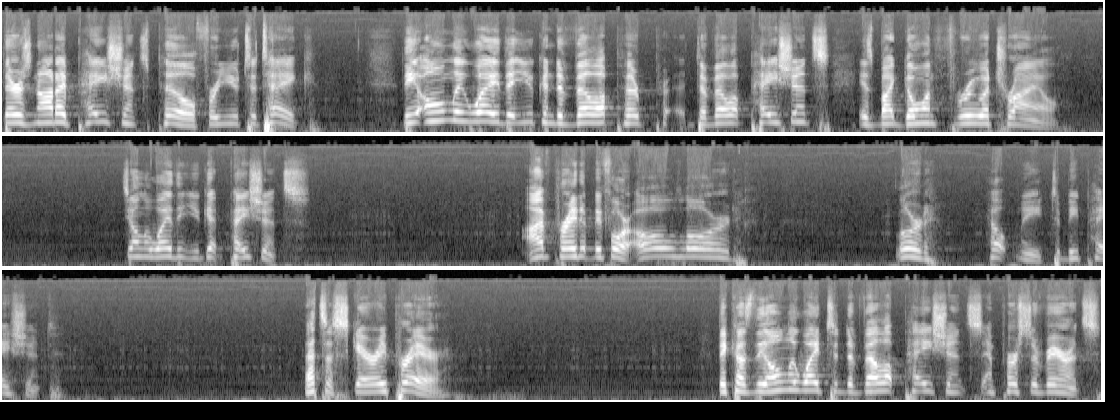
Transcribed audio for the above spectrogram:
There's not a patience pill for you to take. The only way that you can develop, develop patience is by going through a trial. It's the only way that you get patience. I've prayed it before. Oh, Lord, Lord, help me to be patient. That's a scary prayer. Because the only way to develop patience and perseverance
